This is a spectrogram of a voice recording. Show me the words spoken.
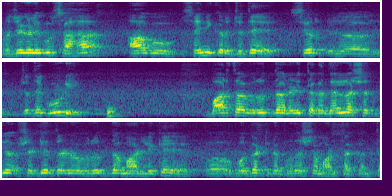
ಪ್ರಜೆಗಳಿಗೂ ಸಹ ಹಾಗೂ ಸೈನಿಕರ ಜೊತೆ ಸೇರ್ ಜೊತೆಗೂಡಿ ಭಾರತ ವಿರುದ್ಧ ನಡೀತಕ್ಕಂಥೆಲ್ಲ ಷಡ್ಯ ಷಡ್ಯಂತ್ರ ವಿರುದ್ಧ ಮಾಡಲಿಕ್ಕೆ ಒಗ್ಗಟ್ಟಿನ ಪ್ರದರ್ಶನ ಮಾಡ್ತಕ್ಕಂಥ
